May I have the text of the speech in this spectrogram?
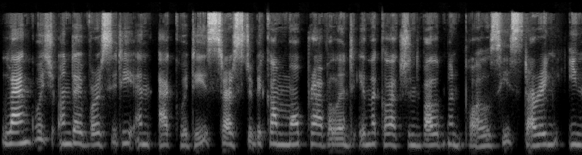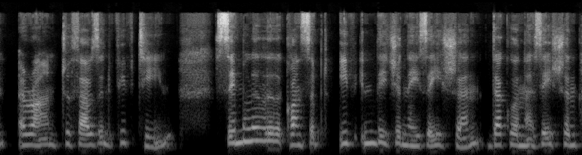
language on diversity and equity starts to become more prevalent in the collection development policy starting in around 2015. Similarly, the concept of indigenization, decolonization,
